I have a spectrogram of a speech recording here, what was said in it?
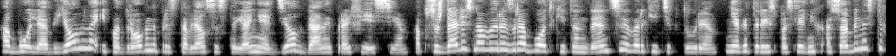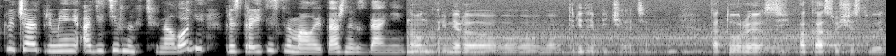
а более объемно и подробно представлял состояние отдел в данной профессии. Обсуждались новые разработки и тенденции в архитектуре. Некоторые из последних особенностей включают применение аддитивных технологий при строительстве малоэтажных зданий. Ну, например, 3D-печати э, которая пока существует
